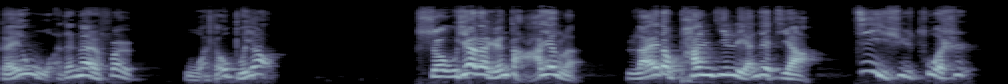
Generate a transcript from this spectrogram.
给我的那份我都不要。”手下的人答应了，来到潘金莲的家。继续做事，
